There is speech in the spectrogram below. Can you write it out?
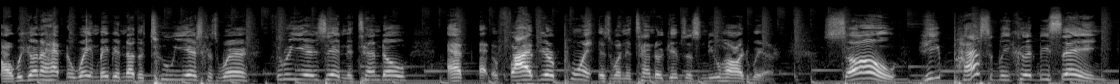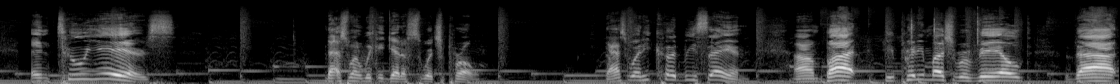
Are we going to have to wait maybe another two years because we're three years in? Nintendo at, at the five year point is when Nintendo gives us new hardware. So he possibly could be saying in two years, that's when we could get a Switch Pro. That's what he could be saying. Um, but he pretty much revealed that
